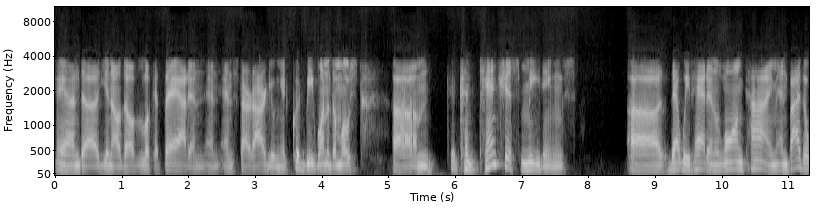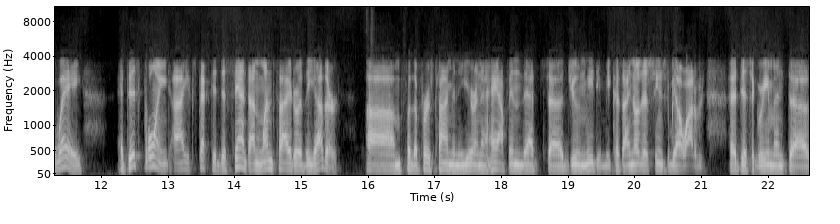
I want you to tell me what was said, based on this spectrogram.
and uh, you know they'll look at that and, and and start arguing. It could be one of the most um, contentious meetings uh, that we've had in a long time. And by the way, at this point, I expect a dissent on one side or the other um, for the first time in a year and a half in that uh, June meeting, because I know there seems to be a lot of uh, disagreement uh,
